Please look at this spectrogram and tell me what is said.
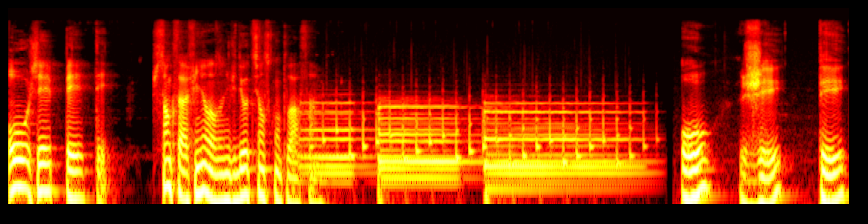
O-G-P-T. Je sens que ça va finir dans une vidéo de science comptoir, ça. O-G-P-T.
